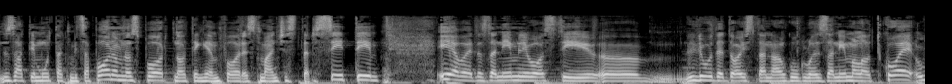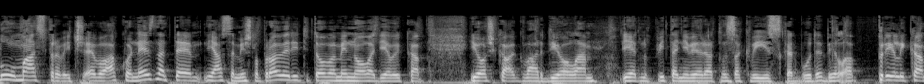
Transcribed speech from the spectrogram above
zatim utakmica ponovno sport, Nottingham Forest, Manchester City i evo jedna zanimljivost i e, ljude doista na Google je zanimalo tko je Lu Mastrović. Evo ako ne znate, ja sam išla provjeriti, to vam je nova djevojka Joška Gvardiola. Jedno pitanje vjerojatno za kviz kad bude bila prilika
